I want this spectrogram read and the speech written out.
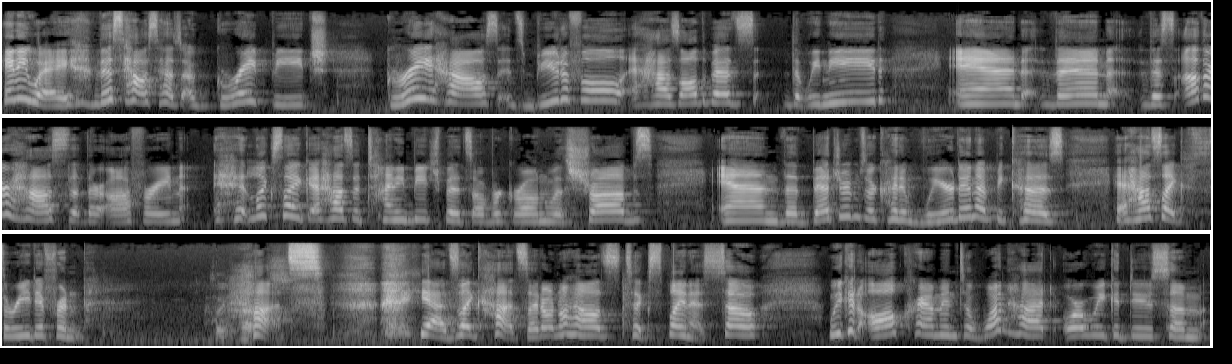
Anyway, this house has a great beach, great house. It's beautiful. It has all the beds that we need. And then this other house that they're offering, it looks like it has a tiny beach, but it's overgrown with shrubs. And the bedrooms are kind of weird in it because it has like three different It's like huts. yeah, it's like huts. I don't know how else to explain it. So we could all cram into one hut or we could do some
